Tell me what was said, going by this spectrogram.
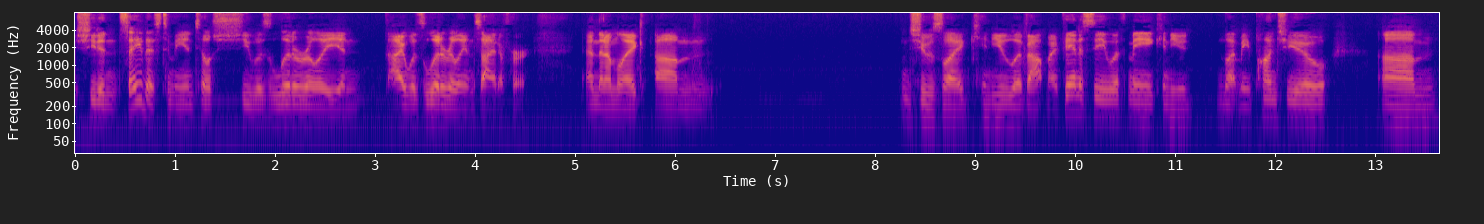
she didn't say this to me until she was literally and I was literally inside of her. And then I'm like, um, she was like, "Can you live out my fantasy with me? Can you let me punch you?" Um,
